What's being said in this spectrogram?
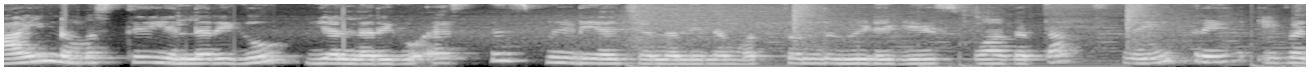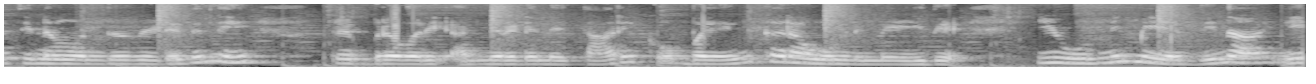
ಹಾಯ್, ನಮಸ್ತೆ ಎಲ್ಲರಿಗೂ. ಎಲ್ಲರಿಗೂ ಎಸ್ ಎಸ್ ಮೀಡಿಯಾ ಚಾನಲಿನ ಮತ್ತೊಂದು ವಿಡಿಯೋಗೆ ಸ್ವಾಗತ. ಸ್ನೇಹಿತರೆ, ಇವತ್ತಿನ ಒಂದು ವಿಡಿಯೋದಲ್ಲಿ ಫೆಬ್ರವರಿ ಹನ್ನೆರಡನೇ ತಾರೀಕು ಭಯಂಕರ ಹುಣ್ಣಿಮೆ ಇದೆ. ಈ ಹುಣ್ಣಿಮೆಯ ದಿನ ಈ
